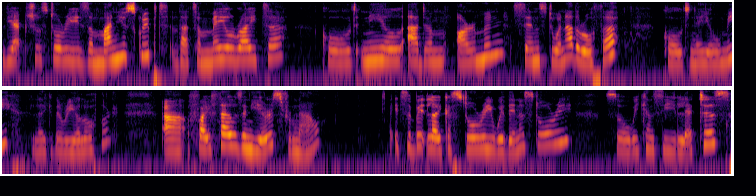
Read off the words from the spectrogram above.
the actual story is a manuscript that a male writer called Neil Adam Armon sends to another author called Naomi, like the real author, uh, 5,000 years from now. It's a bit like a story within a story, so we can see letters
